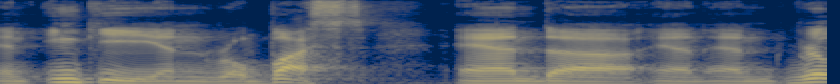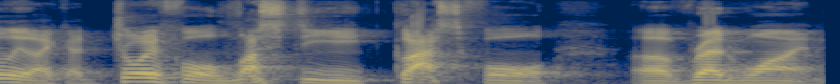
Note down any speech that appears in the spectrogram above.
and inky and robust and, uh, and, and really like a joyful, lusty glassful of red wine.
